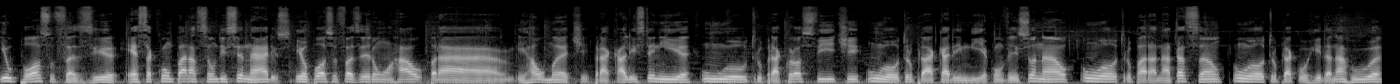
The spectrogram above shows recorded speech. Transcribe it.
eu posso fazer essa comparação de cenários. Eu posso fazer um how para e how much para calistenia, um outro para crossfit, um outro para academia convencional, um outro para natação, um outro para corrida na rua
